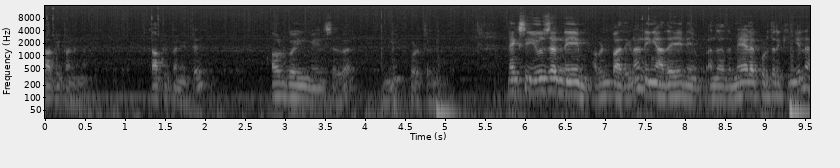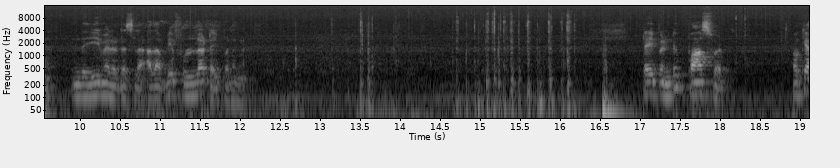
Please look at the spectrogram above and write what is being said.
காப்பி பண்ணுங்கள் காப்பி பண்ணிவிட்டு அவுட் கோயிங் மெயில் சர்வர் நீங்கள் கொடுத்துருங்க. நெக்ஸ்ட் யூசர் நேம் அப்படின்னு பார்த்தீங்கன்னா நீங்கள் அதே நேம் அந்த அந்த மேலே கொடுத்துருக்கீங்கல்ல இந்த இமெயில் அட்ரஸில் அதை அப்படியே ஃபுல்லாக டைப் பண்ணுங்கள் டைப் பண்ணிட்டு பாஸ்வேர்ட் ஓகே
